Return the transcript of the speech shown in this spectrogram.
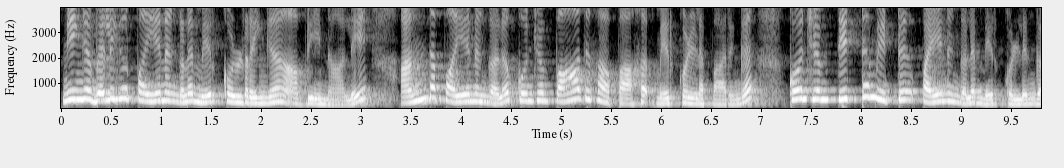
நீங்கள் வெளியூர் பயணங்களை மேற்கொள்கிறீங்க அப்படின்னாலே அந்த பயண கொஞ்சம் பாதுகாப்பாக மேற்கொள்ள பாருங்க. கொஞ்சம் திட்டமிட்டு பயணங்களை மேற்கொள்ளுங்க.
